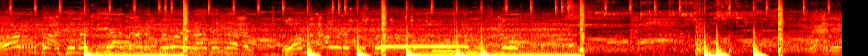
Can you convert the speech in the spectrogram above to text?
أربع ثلاثيات على التوالي هذا اللاعب. ومحاولة دخول سكوت يعني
